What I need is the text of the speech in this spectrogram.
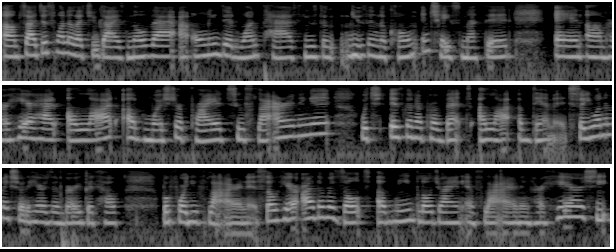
Um, so I just want to let you guys know that I only did one pass using using the comb and chase method, and um, her hair had a lot of moisture prior to flat ironing it, which is going to prevent a lot of damage. So you want to make sure the hair is in very good health before you flat iron it. So here are the results of me blow drying and flat ironing her hair. She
